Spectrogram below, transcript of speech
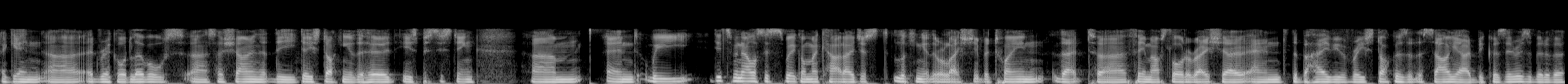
again, uh, at record levels, uh, so showing that the destocking of the herd is persisting um, and we did some analysis this week on Mecardo, just looking at the relationship between that uh, female slaughter ratio and the behaviour of restockers at the sale yard, because there is a bit of a,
